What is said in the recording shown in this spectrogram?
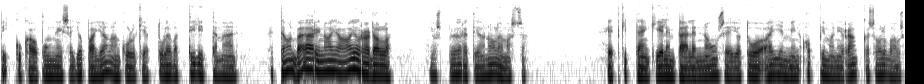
Pikkukaupungeissa jopa jalankulkijat tulevat tilittämään, että on väärin ajaa ajoradalla, jos pyörätie on olemassa – Hetkittäin kielen päälle nousee jo tuo aiemmin oppimani rankka solvaus,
